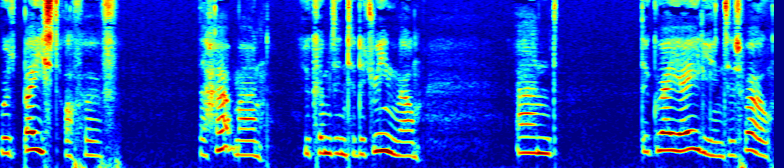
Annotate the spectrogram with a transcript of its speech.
was based off of the Hat Man who comes into the dream realm, and the grey aliens as well.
